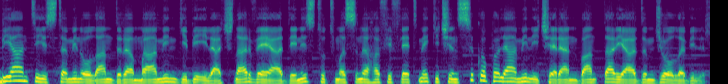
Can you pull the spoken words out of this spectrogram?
bir antihistamin olan Dramamin gibi ilaçlar veya deniz tutmasını hafifletmek için skopolamin içeren bantlar yardımcı olabilir.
